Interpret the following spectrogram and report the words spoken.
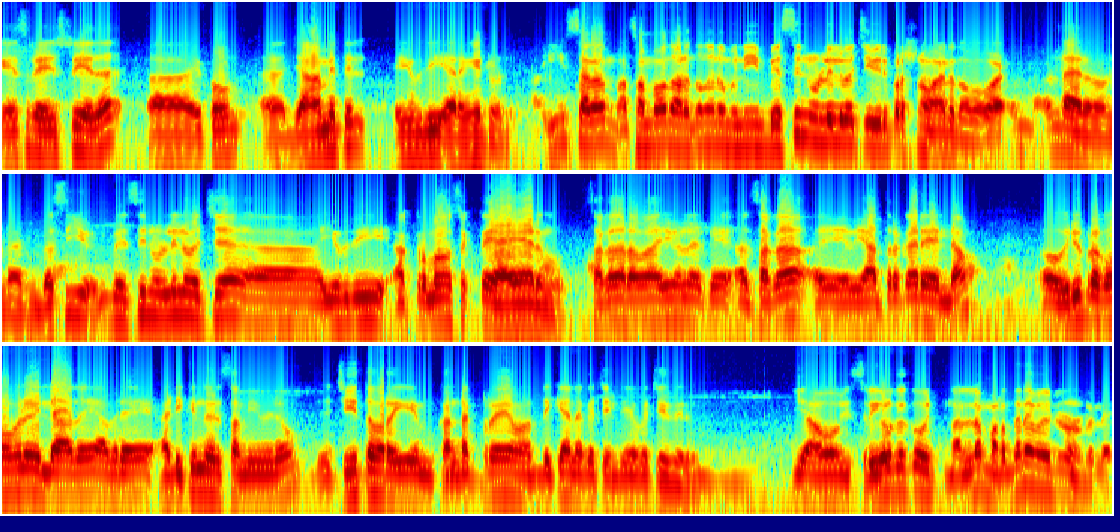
കേസ് രജിസ്റ്റർ ചെയ്ത് ഇപ്പം ജാമ്യത്തിൽ യുവതി ഇറങ്ങിയിട്ടുണ്ട്. ഈ സ്ഥലം സംഭവം നടക്കുന്നതിന് മുന്നേ ബസ്സിനുള്ളിൽ വെച്ച് ഈ ഒരു പ്രശ്നമായിരുന്നോ ഉണ്ടായിരുന്നു ഉണ്ടായിരുന്നു. ബസ് ബസ്സിനുള്ളിൽ വെച്ച് യുവതി അക്രമാസക്തയായിരുന്നു. സഹ തടവാരികളൊക്കെ ആ, സഹ ഏ, യാത്രക്കാരെ എല്ലാം ഒരു പ്രകോപനം ഇല്ലാതെ അവരെ അടിക്കുന്ന ഒരു സമീപനവും ചീത്ത പറയുകയും കണ്ടക്ടറെ മർദ്ദിക്കാനൊക്കെ ചെല്ലുകയൊക്കെ ചെയ്തിരുന്നു. ഈ സ്ത്രീകൾക്കൊക്കെ നല്ല മർദ്ദനമായിട്ടുണ്ടല്ലേ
